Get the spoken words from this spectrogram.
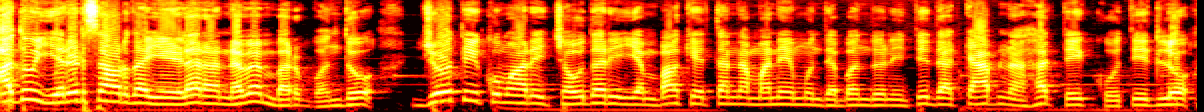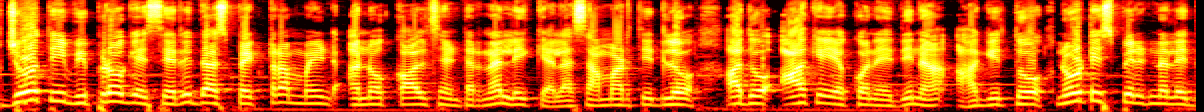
ಅದು ಎರಡ್ ಸಾವಿರದ ಏಳರ ನವೆಂಬರ್ ಒಂದು. ಜ್ಯೋತಿ ಕುಮಾರಿ ಚೌಧರಿ ಎಂಬಾಕೆ ತನ್ನ ಮನೆ ಮುಂದೆ ಬಂದು ನಿಂತಿದ್ದ ಕ್ಯಾಬ್ನ ಹತ್ತಿ ಕೂತಿದ್ಲು. ಜ್ಯೋತಿ ವಿಪ್ರೋಗೆ ಸೇರಿದ್ದ ಸ್ಪೆಕ್ಟ್ರಮ್ ಮೈಂಡ್ ಅನ್ನೋ ಕಾಲ್ ಸೆಂಟರ್ನಲ್ಲಿ ಕೆಲಸ ಮಾಡ್ತಿದ್ಲು. ಅದು ಆಕೆಯ ಕೊನೆ ದಿನ ಆಗಿತ್ತು. ನೋಟಿಸ್ ಪೀರಿಯಡ್ ನಲ್ಲಿದ್ದ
